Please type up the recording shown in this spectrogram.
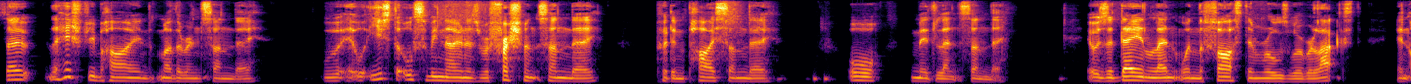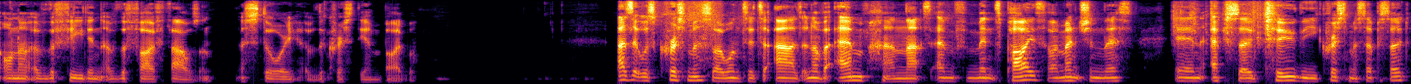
So, the history behind Mothering Sunday, it used to also be known as Refreshment Sunday, Pudding Pie Sunday, or Mid Lent Sunday. It was a day in Lent when the fasting rules were relaxed in honour of the feeding of the 5,000, a story of the Christian Bible. As it was Christmas, I wanted to add another M, and that's M for mince pies. I mentioned this in episode 2, the Christmas episode.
